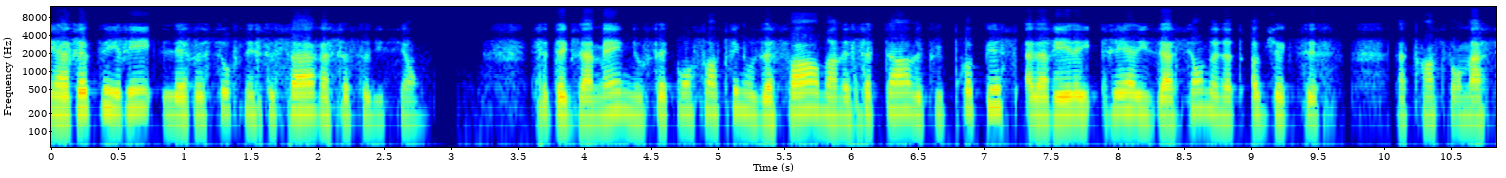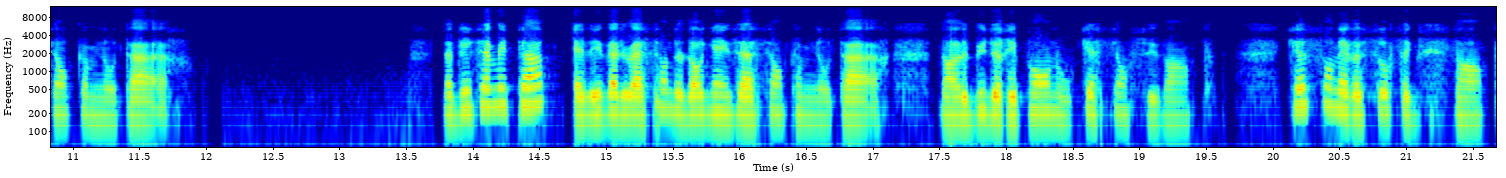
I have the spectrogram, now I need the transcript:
et à repérer les ressources nécessaires à sa solution. Cet examen nous fait concentrer nos efforts dans le secteur le plus propice à la réalisation de notre objectif, la transformation communautaire. La deuxième étape est l'évaluation de l'organisation communautaire dans le but de répondre aux questions suivantes. Quelles sont les ressources existantes?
